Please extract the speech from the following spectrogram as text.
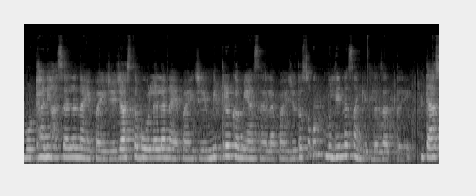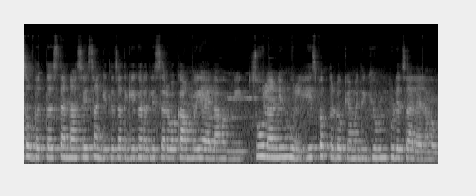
मोठ्याने हसायला नाही पाहिजे जास्त बोलायला नाही पाहिजे मित्र कमी असायला पाहिजे तसं खूप मुलींना सांगितलं जातं आहे त्यासोबतच त्यांना असंही सांगितलं जातं की घरातली सर्व कामं यायला हवी चूल आणि मूल हेच फक्त डोक्यामध्ये घेऊन पुढे चालायला हवं.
